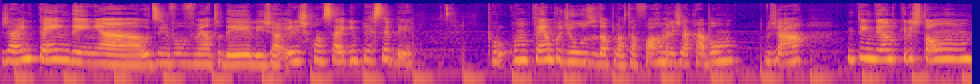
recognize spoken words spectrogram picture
já entendem a, o desenvolvimento deles, já eles conseguem perceber. Por, com o tempo de uso da plataforma, eles já acabam já entendendo que eles estão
